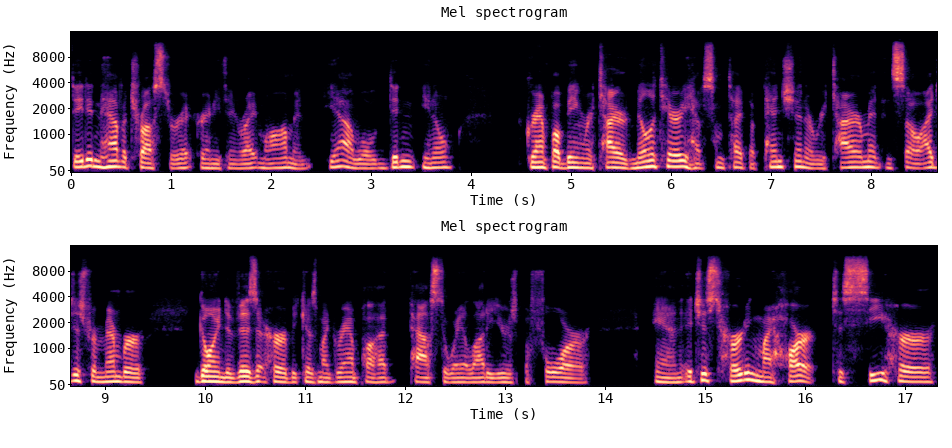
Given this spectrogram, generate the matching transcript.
they didn't have a trust or, or anything, right, mom? And yeah, well, didn't, you know, grandpa being retired military have some type of pension or retirement? And so I just remember going to visit her because my grandpa had passed away a lot of years before. And it just hurting my heart to see her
